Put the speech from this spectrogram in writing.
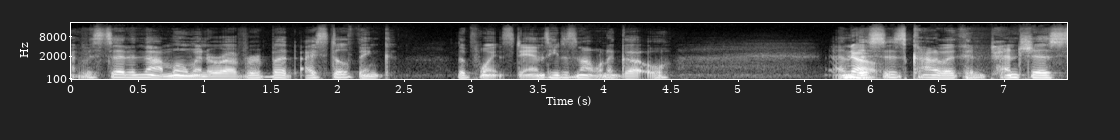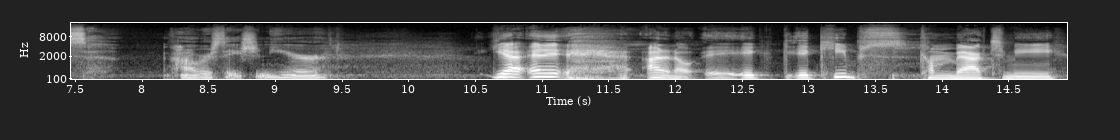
it was said in that moment or ever, but I still think the point stands. He does not want to go. And No. this is kind of a contentious conversation here. Yeah, and it, I don't know, it it, it keeps coming back to me,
